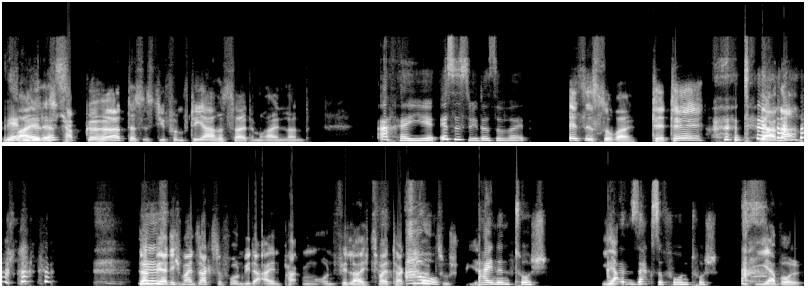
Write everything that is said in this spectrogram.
werden wir Weil das? ich habe gehört, das ist die fünfte Jahreszeit im Rheinland. Ach herrje, ist es wieder soweit? Es ist soweit. Tete, Jana, dann werde ich mein Saxophon wieder einpacken und vielleicht zwei Takte Au, dazu spielen. einen Tusch, Ja, einen Saxophontusch. jawohl.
